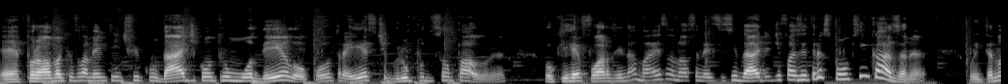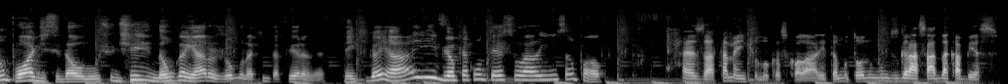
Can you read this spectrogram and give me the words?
é, prova que o Flamengo tem dificuldade contra um modelo ou contra este grupo do São Paulo, né? O que reforça ainda mais a nossa necessidade de fazer três pontos em casa, né? O Inter não pode se dar o luxo de não ganhar o jogo na quinta-feira, né? Tem que ganhar e ver o que acontece lá em São Paulo. É exatamente, Lucas Colar. E estamos todo mundo desgraçado da cabeça.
